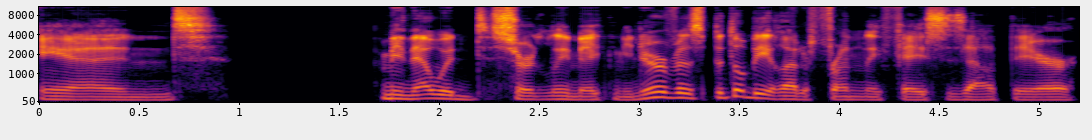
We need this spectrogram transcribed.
And I mean, that would certainly make me nervous, but there'll be a lot of friendly faces out there.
